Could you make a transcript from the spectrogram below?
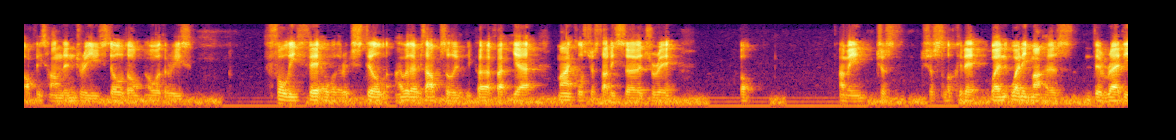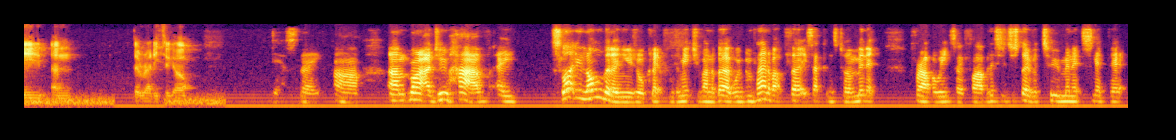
off his hand injury. You still don't know whether he's fully fit or whether it's still whether it's absolutely perfect yet. Michael's just had his surgery, but I mean, just just look at it when when it matters, they're ready and they're ready to go. Yes, they are. Um, right, I do have a slightly longer than usual clip from Dimitri Van den Bergh. We've been playing about 30 seconds to a minute throughout the week so far, but this is just over two minute snippet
